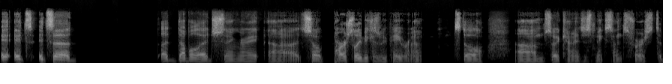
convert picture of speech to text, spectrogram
it, it's it's a a double edged thing, right? Uh, so partially because we pay rent still, um, so it kind of just makes sense for us to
